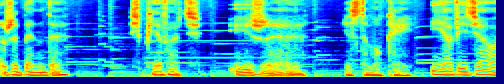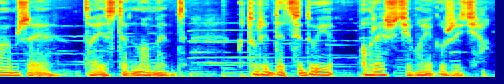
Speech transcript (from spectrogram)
że będę śpiewać i że jestem okej. Okay. I ja wiedziałam, że to jest ten moment, który decyduje o reszcie mojego życia.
